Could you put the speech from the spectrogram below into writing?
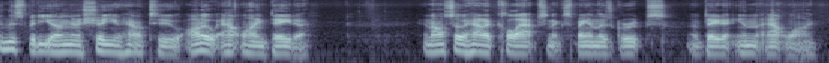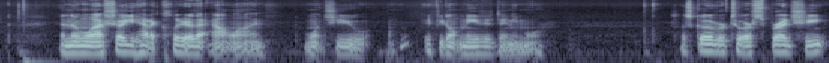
In this video I'm going to show you how to auto outline data and also how to collapse and expand those groups of data in the outline. And then I'll show you how to clear the outline once you, if you don't need it anymore. So let's go over to our spreadsheet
